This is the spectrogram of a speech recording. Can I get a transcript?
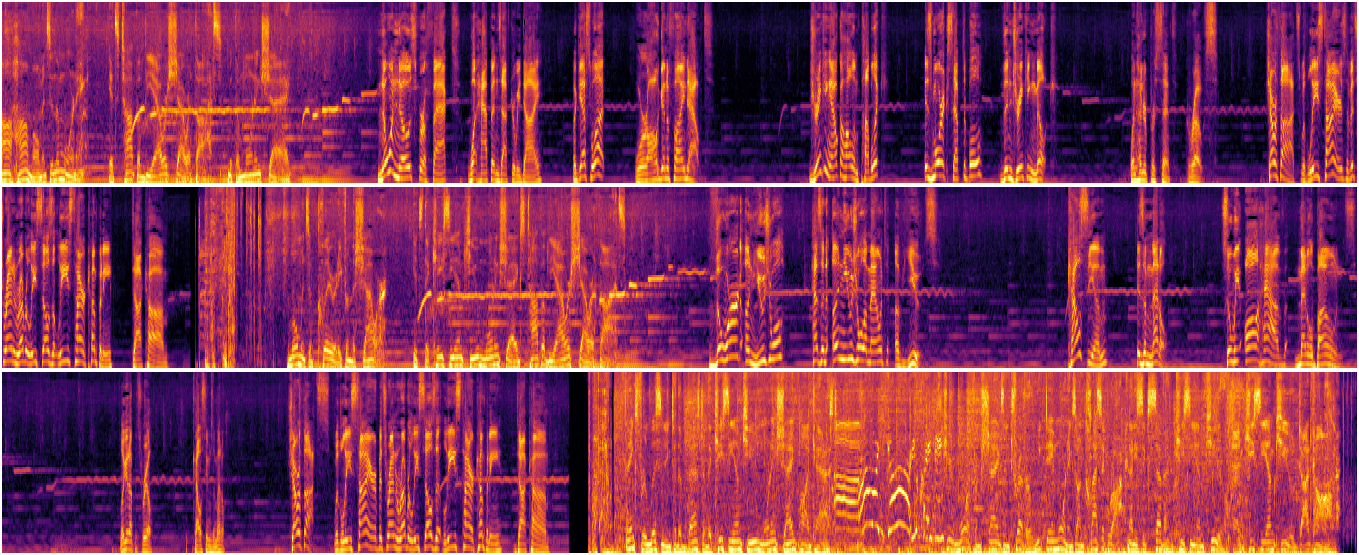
aha moments in the morning. It's top of the hour shower thoughts with the morning shag. No one knows for a fact what happens after we die, but guess what? We're all going to find out. Drinking alcohol in public is more acceptable than drinking milk. 100% gross. Shower thoughts with Lee's Tires. If it's round and rubber, Lee sells at leestirecompany.com. Moments of clarity from the shower. It's the KCMQ Morning Shag's top of the hour shower thoughts. The word unusual has an unusual amount of use. Calcium is a metal. So we all have metal bones. Look it up, it's real. Calcium's a metal. Shower thoughts with Lee's Tire. If it's round and rubber, Lee sells at leestirecompany.com. Thanks for listening to the best of the KCMQ Morning Shag podcast. Uh, oh my god! Are you crazy? Hear more from Shags and Trevor weekday mornings on Classic Rock 96.7 KCMQ and KCMQ.com.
